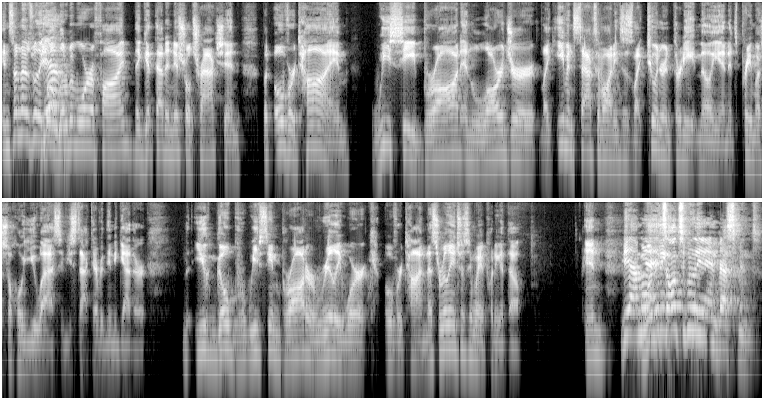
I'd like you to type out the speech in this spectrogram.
And sometimes when they yeah. go a little bit more refined they get that initial traction. But over time we see broad and larger like even stacks of audiences like 238 million it's pretty much the whole us if you stacked everything together you can go we've seen broader really work over time that's a really interesting way of putting it though and yeah i mean it's thing- ultimately an investment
